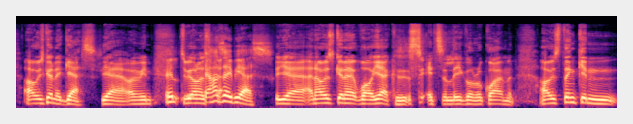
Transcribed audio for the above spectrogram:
I was gonna guess. Yeah. I mean, it, to be honest, it has ABS. Yeah, and I was gonna. Well, yeah, because it's it's a legal requirement. I was thinking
